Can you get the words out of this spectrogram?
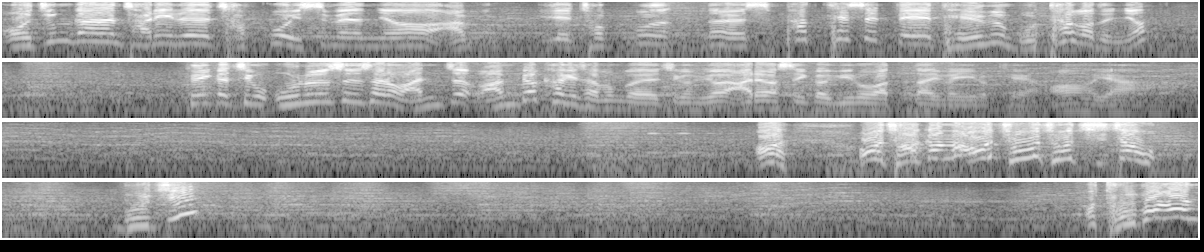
어중간한 자리를 잡고 있으면요 아군 이제 적군을 스팟했을 때 대응을 못 하거든요? 그러니까 지금 오는 순서를 완전 완벽하게 잡은 거예요 지금. 여기 아래 왔으니까 위로 왔다 막 이렇게. 어야. 어, 어 잠깐만. 어 저거 저거 진짜 뭐지? 어 도망한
